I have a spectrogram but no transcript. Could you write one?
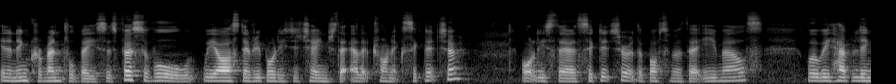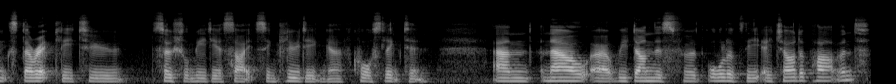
in an incremental basis. First of all, we asked everybody to change their electronic signature or at least their signature at the bottom of their emails, where we have links directly to social media sites, including, uh, of course, LinkedIn. And now uh, we've done this for all of the HR department,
